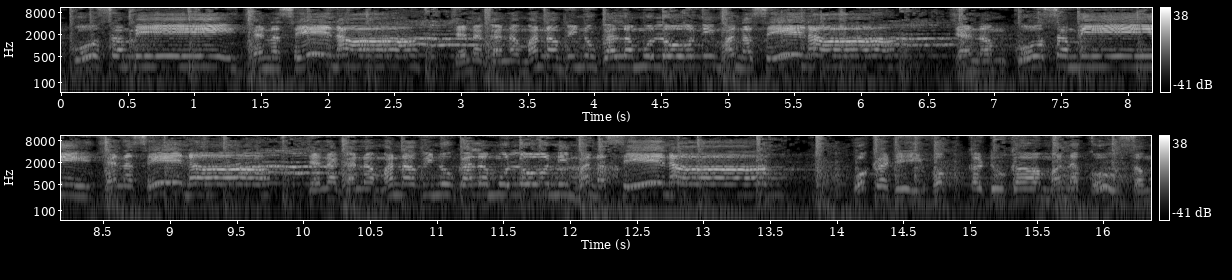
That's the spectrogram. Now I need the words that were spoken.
కోసమే జనసేన. జనగణ మన వినుగలములోని మనసేన. జనం కోసమే జనసేన. జనగణ మన వినుగలములోని మనసేన. ఒకటి ఒక్కడుగా మన కోసం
